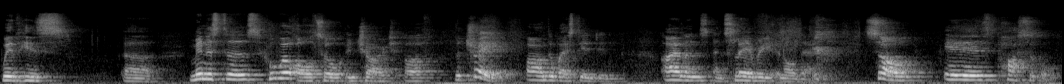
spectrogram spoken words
with his uh, ministers who were also in charge of the trade on the West Indian islands and slavery and all that. So it is possible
